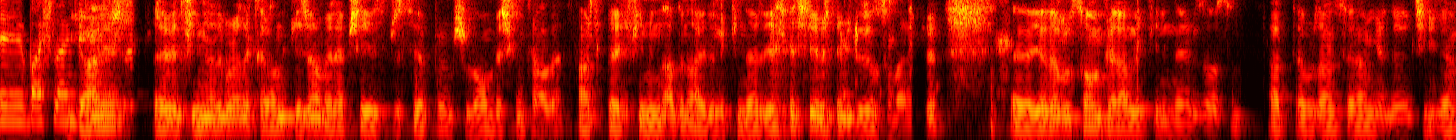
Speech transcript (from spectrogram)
e, başlangıçta. Yani evet filmin adı burada Karanlık Gece ama ben hep şey esprisi yapıyorum. Şurada 15 gün kaldı. Artık belki filmin adını Aydınlık Günler diye de çevirebiliriz belki. E, ya da bu son karanlık filmlerimiz olsun. Hatta buradan selam gönderelim. Çiğdem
